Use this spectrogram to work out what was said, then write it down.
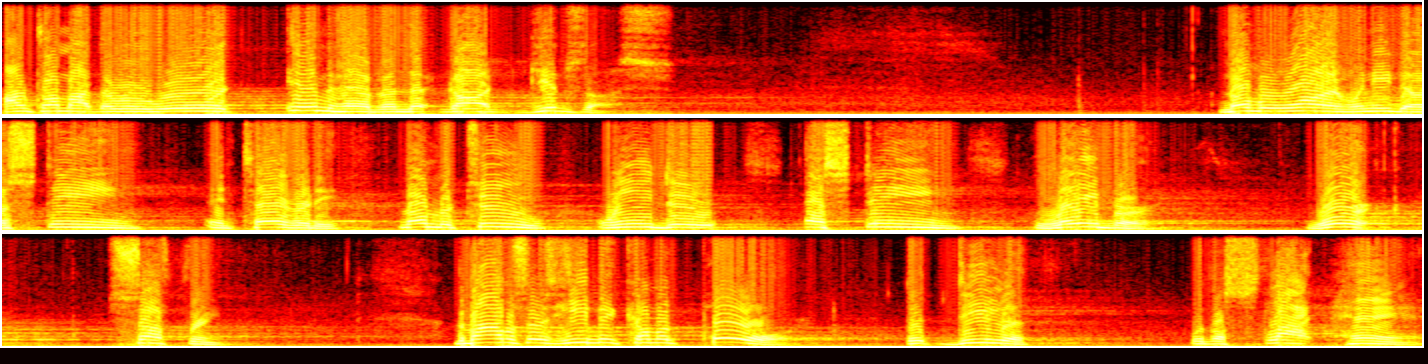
I'm talking about the reward in heaven that God gives us. Number one, we need to esteem integrity. Number two, we need to esteem labor, work, suffering. The Bible says, He becometh poor that dealeth with a slack hand.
